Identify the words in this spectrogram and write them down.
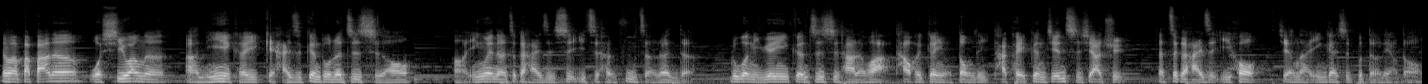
那么爸爸呢，我希望呢，啊，你也可以给孩子更多的支持哦。”啊，因为呢，这个孩子是一直很负责任的。如果你愿意更支持他的话，他会更有动力，他可以更坚持下去。那这个孩子以后将来应该是不得了的哦。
